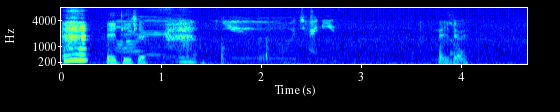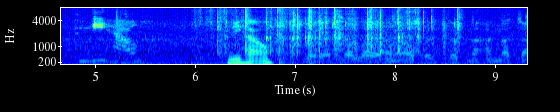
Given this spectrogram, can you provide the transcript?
Hey DJ, Are you Chinese? how you No. doing? Ni hao. Ni hao. Yeah, that's so low. I know, but that's not. I'm not Chao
